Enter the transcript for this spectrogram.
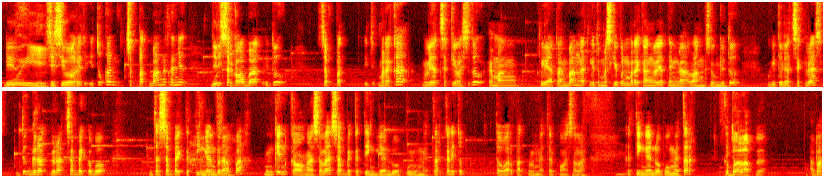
di Wih. sisi luar itu itu kan cepat banget kan ya. Jadi sekelebat itu cepat itu mereka ngelihat sekilas itu emang kelihatan banget gitu meskipun mereka ngelihatnya nggak langsung gitu begitu lihat sekilas itu gerak-gerak sampai ke bawah entah sampai ketinggian berapa mungkin kalau nggak salah sampai ketinggian 20 meter kan itu tower 40 meter kalau nggak salah Hmm. ketinggian 20 meter kebalap gak? Apa?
